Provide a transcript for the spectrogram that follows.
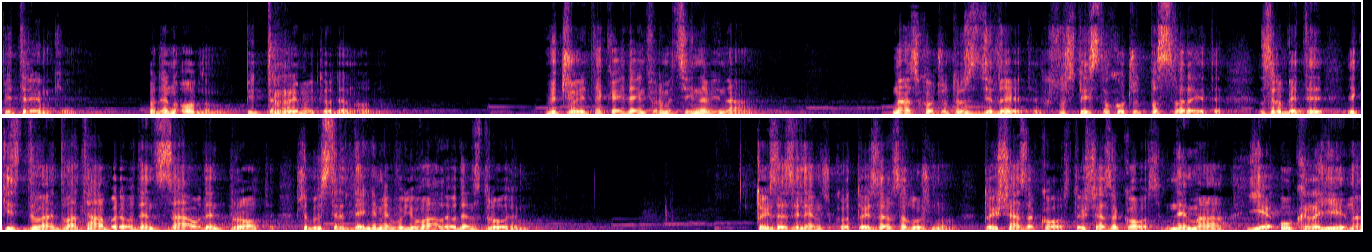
підтримки один одному, підтримуйте один одного. Ви чуєте, яка йде інформаційна війна. Нас хочуть розділити, суспільство хочуть посварити, зробити якісь два, два табори, один за, один проти, щоб всередині ми воювали один з другим. Той за Зеленського, той за Залужного, той ще за когось, той ще за когось. Нема. Є Україна.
